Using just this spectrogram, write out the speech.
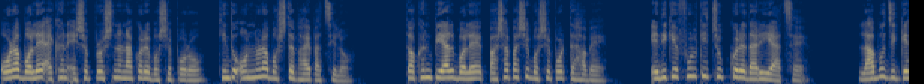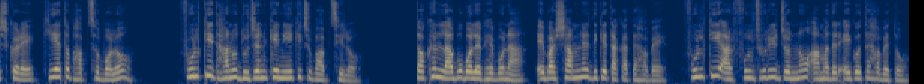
ওরা বলে, এখন এসব প্রশ্ন না করে বসে পড়ো। কিন্তু অন্যরা বসতে ভয় পাচ্ছিল। তখন পিয়াল বলে, পাশাপাশি বসে পড়তে হবে। এদিকে ফুলকি চুপ করে দাঁড়িয়ে আছে। লাবু জিজ্ঞেস করে, কি এত ভাবছ বলো? ফুলকি ধানু দুজনকে নিয়ে কিছু ভাবছিল। তখন লাবু বলে, ভেব না, এবার সামনের দিকে তাকাতে হবে। ফুলকি আর ফুলঝুরির জন্য আমাদের এগোতে হবে তো।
